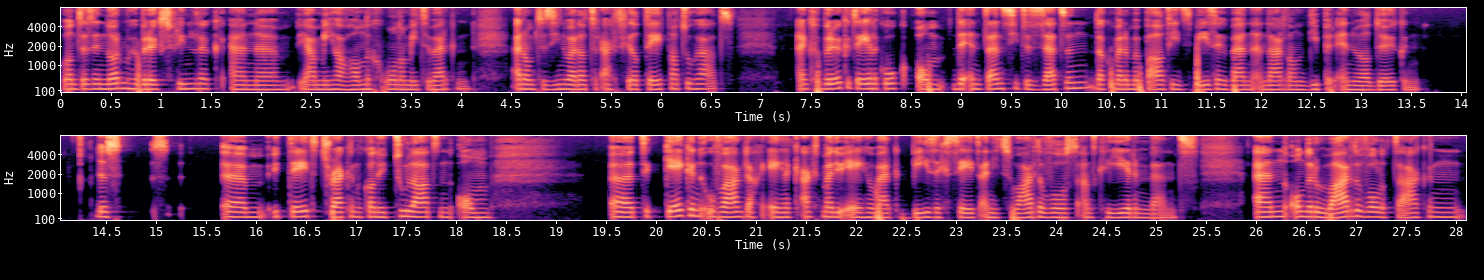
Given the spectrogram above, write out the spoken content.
Want het is enorm gebruiksvriendelijk en uh, ja, mega handig gewoon om mee te werken. En om te zien waar dat er echt veel tijd naartoe gaat. En ik gebruik het eigenlijk ook om de intentie te zetten dat ik met een bepaald iets bezig ben en daar dan dieper in wil duiken. Dus um, uw tijd tracken kan u toelaten om uh, te kijken hoe vaak dat je eigenlijk echt met je eigen werk bezig bent en iets waardevols aan het creëren bent. En onder waardevolle taken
